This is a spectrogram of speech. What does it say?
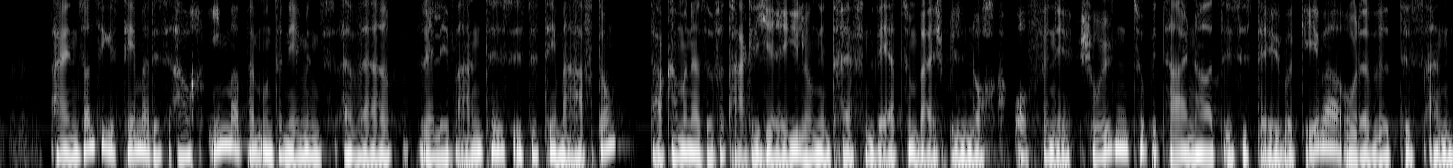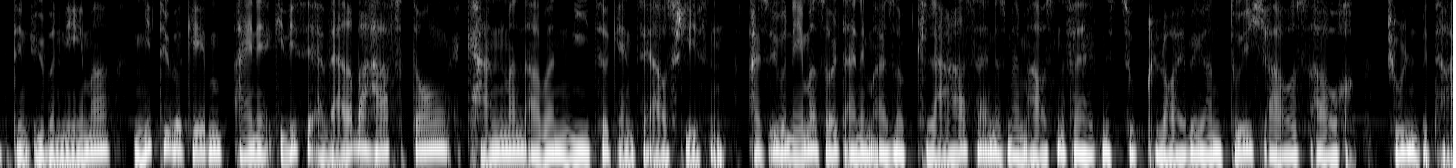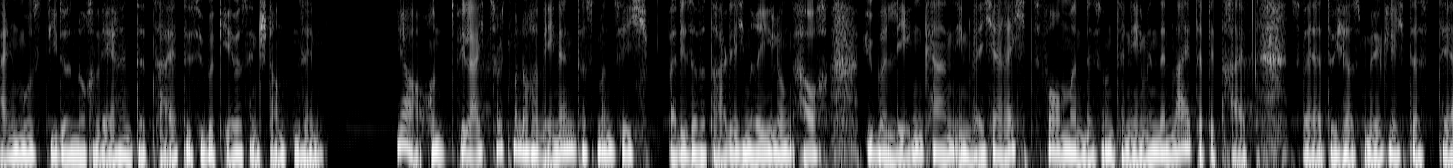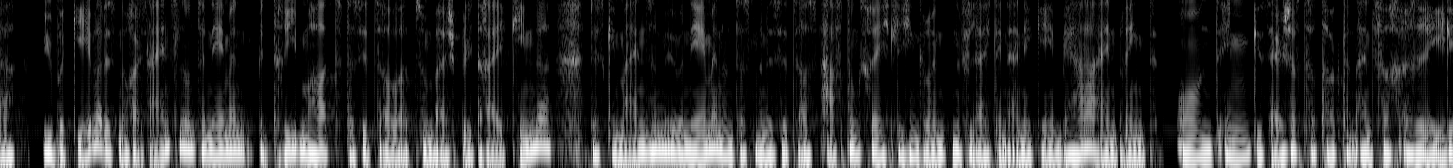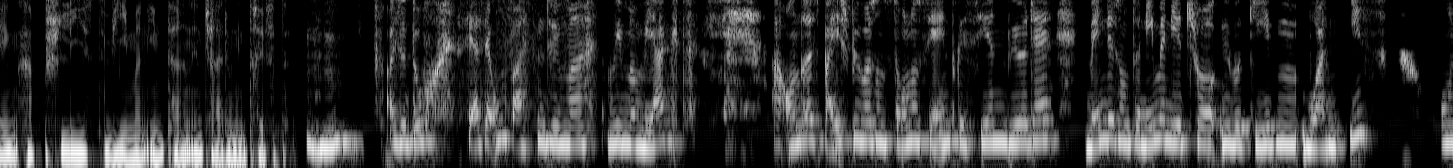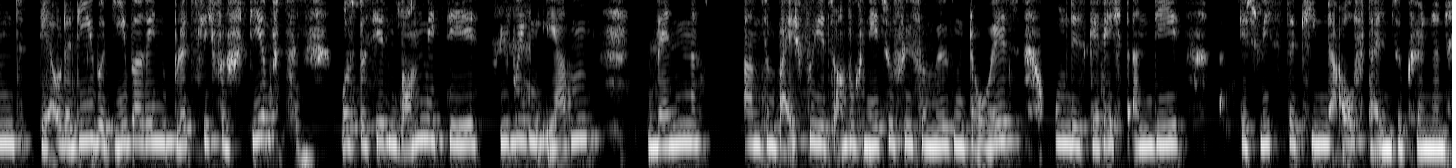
Ein sonstiges Thema, das auch immer beim Unternehmenserwerb relevant ist, ist das Thema Haftung. Da kann man also vertragliche Regelungen treffen, wer zum Beispiel noch offene Schulden zu bezahlen hat. Ist es der Übergeber oder wird es an den Übernehmer mit übergeben? Eine gewisse Erwerberhaftung kann man aber nie zur Gänze ausschließen. Als Übernehmer sollte einem also klar sein, dass man im Außenverhältnis zu Gläubigern durchaus auch Schulden bezahlen muss, die dann noch während der Zeit des Übergebers entstanden sind. Ja, und vielleicht sollte man noch erwähnen, dass man sich bei dieser vertraglichen Regelung auch überlegen kann, in welcher Rechtsform man das Unternehmen denn weiter betreibt. Es wäre ja durchaus möglich, dass der Übergeber das noch als Einzelunternehmen betrieben hat, dass jetzt aber zum Beispiel drei Kinder das gemeinsam übernehmen und dass man das jetzt aus haftungsrechtlichen Gründen vielleicht in eine GmbH einbringt und im Gesellschaftsvertrag dann einfach Regeln abschließt, wie man intern Entscheidungen trifft. Mhm. Also doch sehr, sehr umfassend, wie man, wie man merkt. Ein anderes Beispiel, was uns da noch sehr interessieren würde, wenn das Unternehmen jetzt schon übergeben worden ist und der oder die Übergeberin plötzlich verstirbt, was passiert denn dann mit den übrigen Erben, wenn ähm, zum Beispiel jetzt einfach nicht so viel Vermögen da ist, um das gerecht an die Geschwisterkinder aufteilen zu können?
